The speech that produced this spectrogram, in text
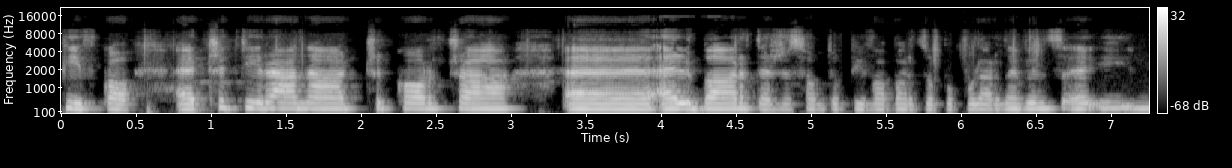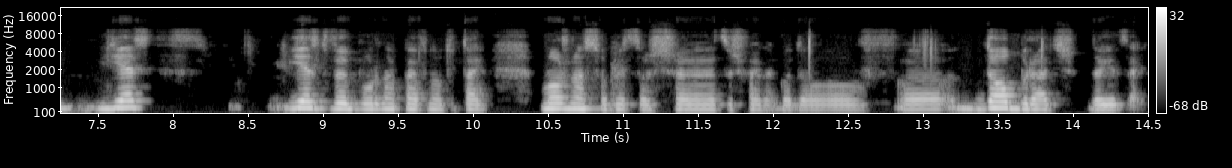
piwko, e, czy Tirana, czy Korcza, Elbar, też są to piwa bardzo popularne, więc jest jest wybór, na pewno tutaj można sobie coś, e, coś fajnego do, dobrać do jedzenia.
